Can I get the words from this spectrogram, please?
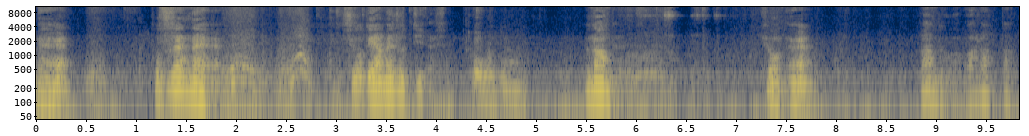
ね突然ね仕事辞めるって言い出しおおたなんで？今日ねランドが笑ったって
